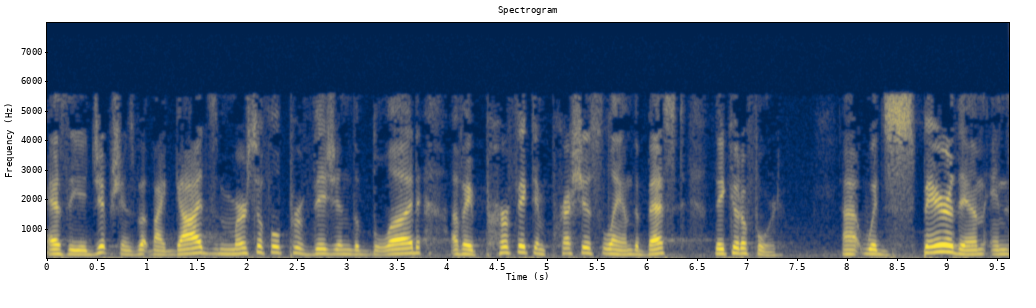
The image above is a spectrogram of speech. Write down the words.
as the Egyptians, but by God's merciful provision, the blood of a perfect and precious lamb, the best they could afford, uh, would spare them and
